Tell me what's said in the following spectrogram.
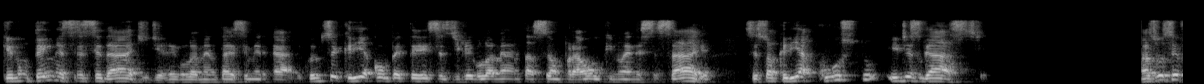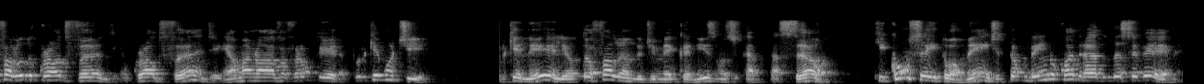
que não tem necessidade de regulamentar esse mercado. Quando você cria competências de regulamentação para algo que não é necessário, você só cria custo e desgaste. Mas você falou do crowdfunding. O crowdfunding é uma nova fronteira. Por que motivo? Porque nele eu estou falando de mecanismos de captação que conceitualmente estão bem no quadrado da CVM.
